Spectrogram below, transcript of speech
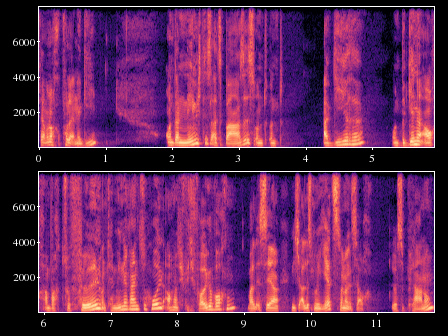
wär immer noch voller Energie. Und dann nehme ich das als Basis und, und agiere und beginne auch einfach zu füllen und Termine reinzuholen, auch natürlich für die Folgewochen, weil ist ja nicht alles nur jetzt, sondern ist ja auch gewisse Planung.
